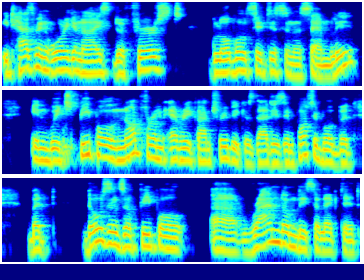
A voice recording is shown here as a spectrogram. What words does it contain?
It has been organized the first global citizen assembly in which people not from every country because that is impossible but but dozens of people uh, randomly selected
